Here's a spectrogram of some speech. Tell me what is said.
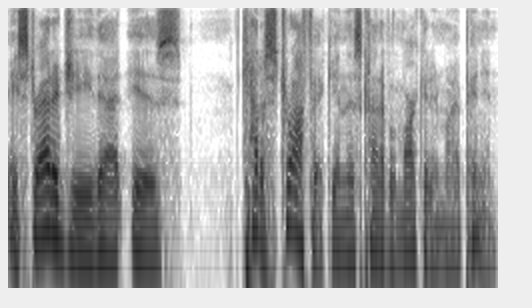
a strategy that is catastrophic in this kind of a market in my opinion.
